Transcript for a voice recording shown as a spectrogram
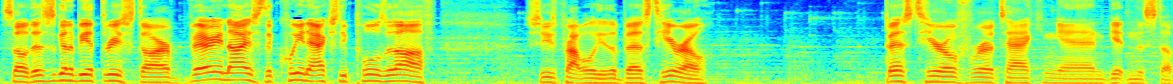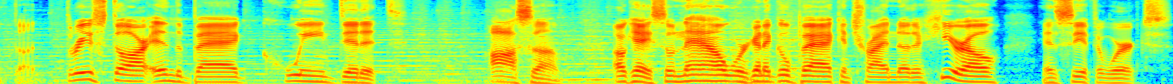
So this is going to be a three-star. Very nice. The queen actually pulls it off. She's probably the best hero. Best hero for attacking and getting this stuff done. Three-star in the bag. Queen did it. Awesome. Okay, so now we're going to go back and try another hero and see if it works.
